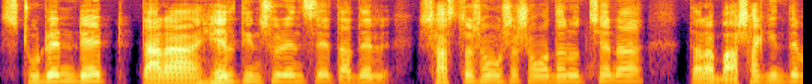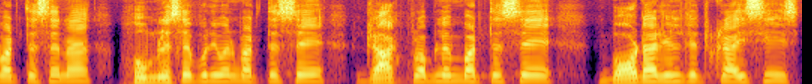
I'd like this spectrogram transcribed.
স্টুডেন্ট ডেট, তারা হেলথ ইন্স্যুরেন্সে তাদের স্বাস্থ্য সমস্যার সমাধান হচ্ছে না, তারা বাসা কিনতে পারতেছে না, হোমলেসের পরিমাণ বাড়তেছে, ড্রাগ প্রবলেম বাড়তেছে, বর্ডার রিলেটেড ক্রাইসিস,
